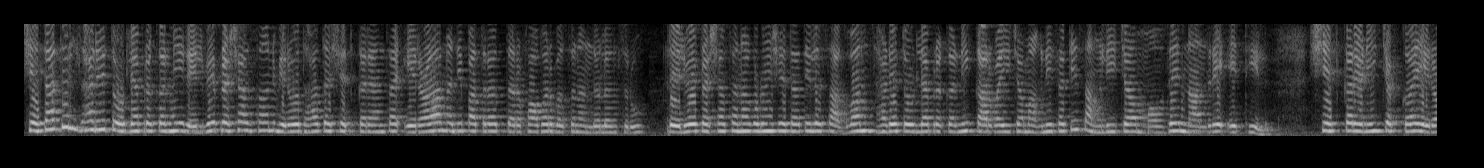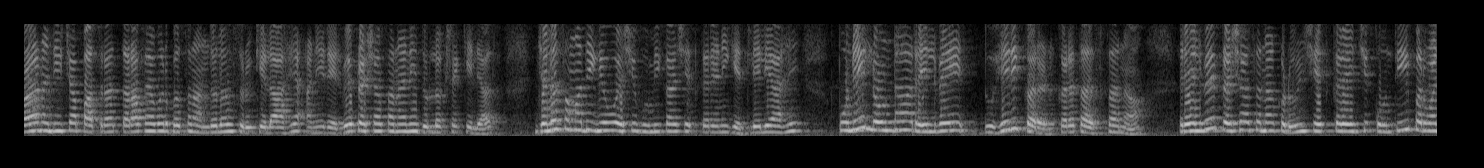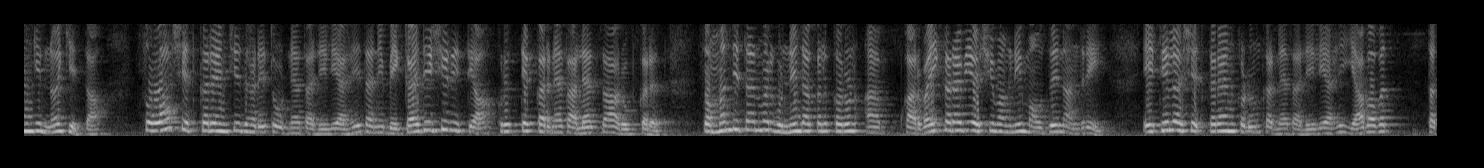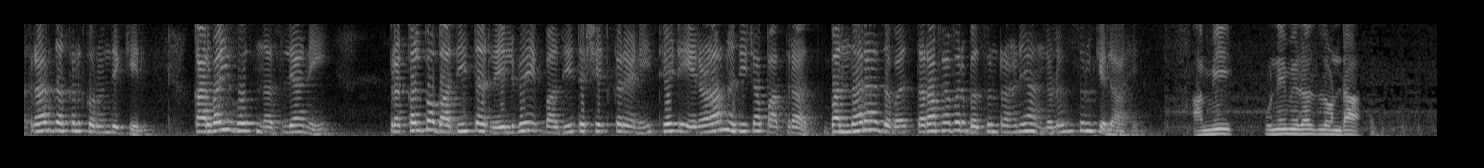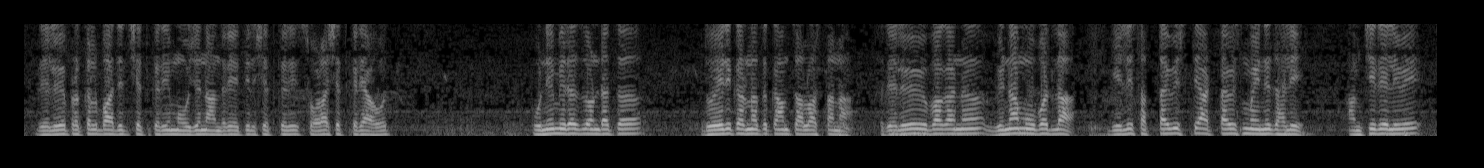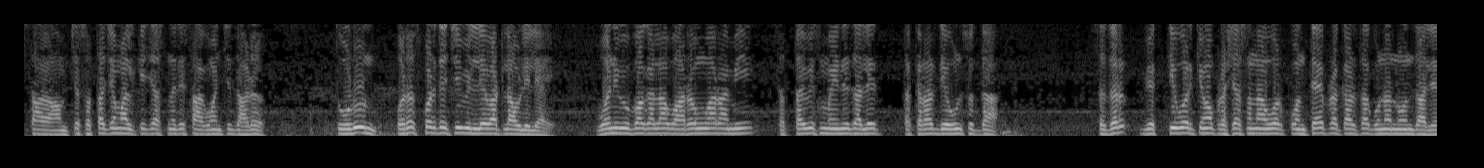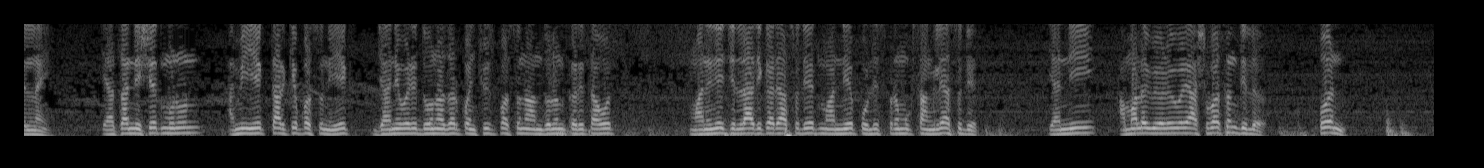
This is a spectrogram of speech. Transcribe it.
शेतातील झाडे तोडल्याप्रकरणी रेल्वे प्रशासन विरोधात शेतकऱ्यांचा एराळा नदीपात्रात तरफावर बसून आंदोलन सुरू. रेल्वे प्रशासनाकडून शेतातील सागवान झाडे तोडल्याप्रकरणी कारवाईच्या मागणीसाठी सांगलीच्या मौजे नांद्रे येथील शेतकऱ्यांनी चक्क एराळा नदीच्या पात्रात तराफ्यावर बसून आंदोलन सुरू केलं आहे आणि रेल्वे प्रशासनाने दुर्लक्ष केल्यास जलसमाधी घेऊ अशी भूमिका शेतकऱ्यांनी घेतलेली आहे. पुणे लोंढा रेल्वे दुहेरीकरण करत असताना रेल्वे प्रशासनाकडून शेतकऱ्यांची कोणतीही परवानगी न घेता सोळा शेतकऱ्यांची झाडे तोडण्यात आलेली आहेत आणि बेकायदेशीररित्या कृत्य करण्यात आल्याचा आरोप करत संबंधितांवर गुन्हे दाखल करून कारवाई करावी अशी मागणी मौजे नांद्रे येथील शेतकऱ्यांकडून करण्यात आलेली आहे. याबाबत तक्रार दाखल करून देखील कारवाई होत नसल्याने प्रकल्प बाधित रेल्वे बाधित शेतकऱ्यांनी थेट एरळा नदीच्या पात्रात बंधाऱ्याजवळ तराफ्यावर बसून राहणे आंदोलन सुरू केलं आहे. आम्ही पुणे मिरज लोंढा रेल्वे प्रकल्प बाधित शेतकरी मौजे नांद्रे येथील शेतकरी सोळा शेतकरी आहोत. पुणे मिरज लोंढाचं दुहेरीकरणाचं काम चालू असताना रेल्वे विभागानं विना मोबदला गेले सत्तावीस ते अठ्ठावीस महिने झाले. आमची रेल्वे सा आमच्या स्वतःच्या मालकीची असणारी सागवानची झाडं तोडून परस्पर त्याची विल्हेवाट लावलेली आहे. वन विभागाला वारंवार आम्ही सत्तावीस महिने झाले तक्रार देऊन सुद्धा सदर व्यक्तीवर किंवा प्रशासनावर कोणत्याही प्रकारचा गुन्हा नोंद झालेला नाही. याचा निषेध म्हणून आम्ही एक तारखेपासून एक जानेवारी दोन हजार पंचवीसपासून आंदोलन करीत आहोत. माननीय जिल्हाधिकारी असू देत माननीय पोलीस प्रमुख सांगले असू देत यांनी आम्हाला वेळोवेळी आश्वासन दिलं. पण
